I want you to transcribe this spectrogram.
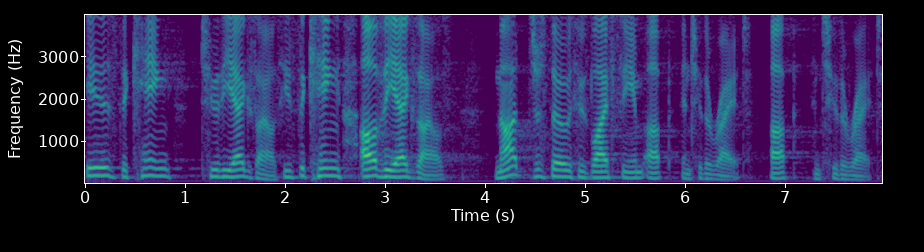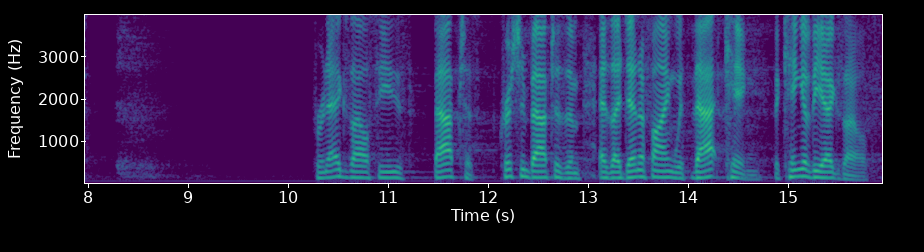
is the king to the exiles. He's the king of the exiles, not just those whose life seem up and to the right, up and to the right. For an exile sees baptism, Christian baptism, as identifying with that king, the king of the exiles.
